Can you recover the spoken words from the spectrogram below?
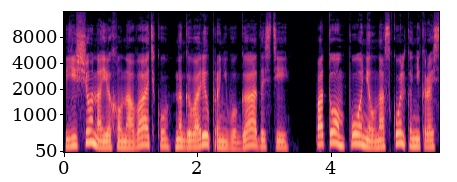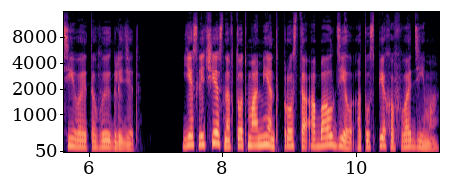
Еще наехал на Вадьку, наговорил про него гадостей, Потом понял, насколько некрасиво это выглядит. Если честно, в тот момент просто обалдел от успехов Вадима.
